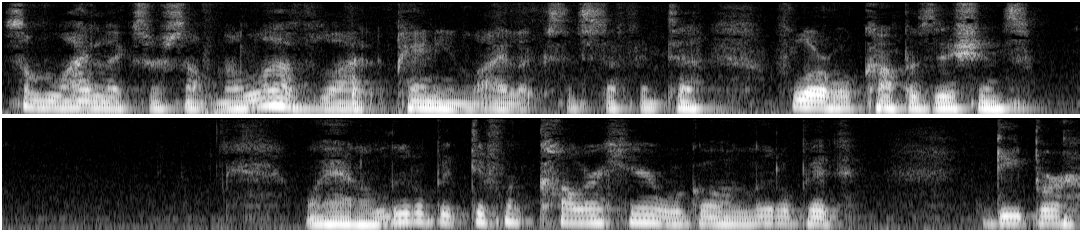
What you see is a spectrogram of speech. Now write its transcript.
some lilacs or something. I love li painting lilacs and stuff into floral compositions. We'll add a little bit different color here. We'll go a little bit deeper,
